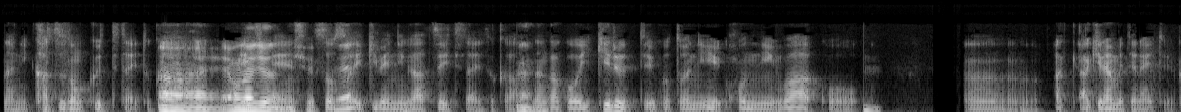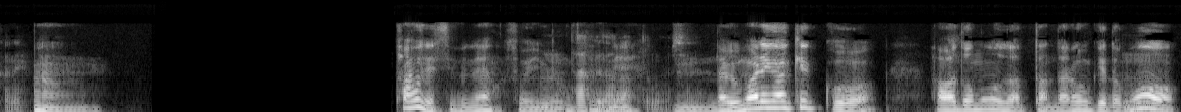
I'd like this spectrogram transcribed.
何、カツ丼食ってたりとか、あはい。同じような店ですそうそう、ね。駅弁にがついてたりとか、うんなんかこう、生きるっていうことに本人は、こう、うん、あ諦めてないというかね。うん。タフですよね、そういう意味うんタフだなと思いましたね。うん。だから生まれが結構ハードモードだったんだろうけども、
